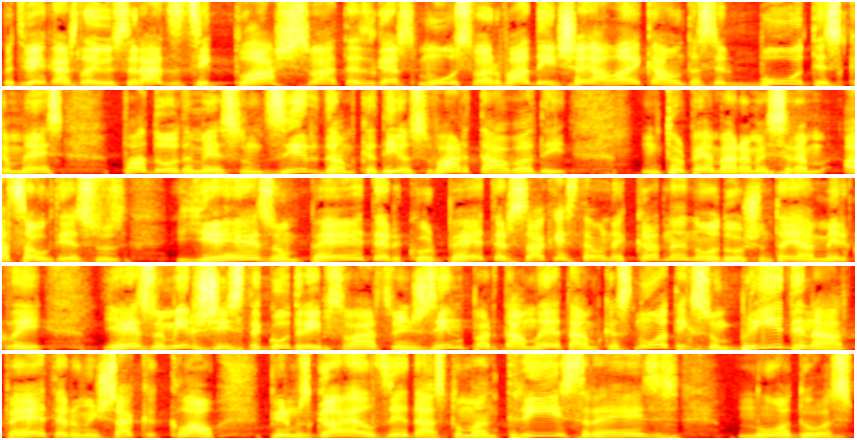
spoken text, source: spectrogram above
bet vienkārši, lai jūs redzat, cik plaši svētais gars mūs var vadīt šajā laikā, un tas ir būtiski, ka mēs padodamies un dzirdam, ka Dievs var tā vadīt. Un tur, piemēram, mēs varam atsaukties uz Jēzu un Pēteru, kur Pēters saka, es tev nekad nenodošu. Un tajā mirklī Jēzum ir šis gudrības vārds vārds, viņš zina par tām lietām, kas notiks, un brīdināt Pēteru. Viņš saka, Klau, pirms gaila dziedās, tu man trīs reizes nodos.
